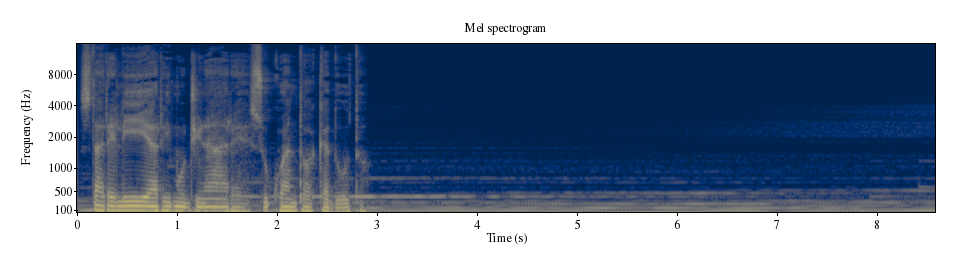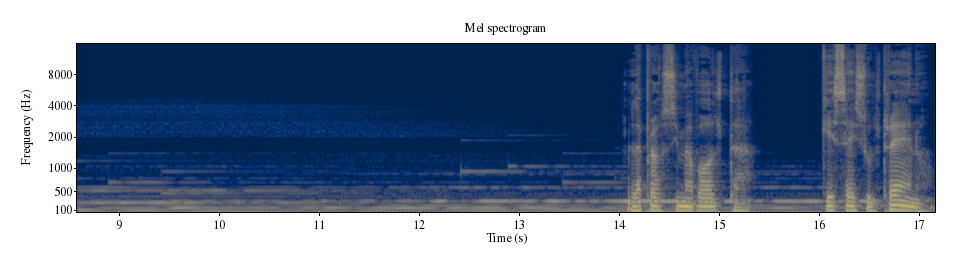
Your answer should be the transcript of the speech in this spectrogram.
stare lì a rimuginare su quanto accaduto. La prossima volta che sei sul treno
